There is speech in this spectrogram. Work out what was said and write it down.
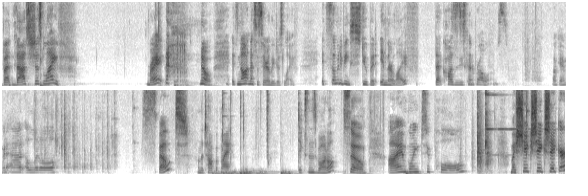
But that's just life. Right? no, it's not necessarily just life. It's somebody being stupid in their life that causes these kind of problems. Okay, I'm going to add a little spout on the top of my Dixon's bottle. So I am going to pull my shake, shake, shaker.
